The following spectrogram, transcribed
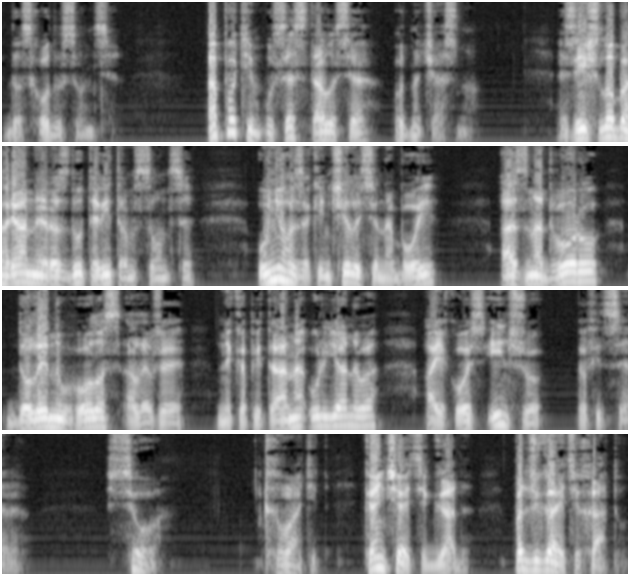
до сходу сонця. А потім усе сталося одночасно. Зійшло багряне роздуте вітром сонце, у нього закінчилися набої, а з надвору долинув голос, але вже не капітана Ульянова, а якогось іншого офіцера. Все, хватит, кончайте, гада, поджигайте хату.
